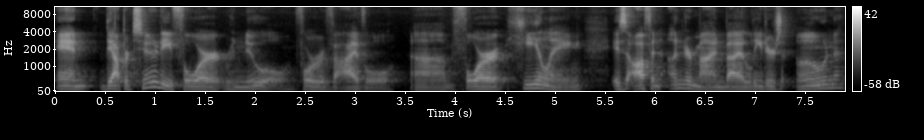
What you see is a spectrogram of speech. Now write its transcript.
And the opportunity for renewal, for revival, um, for healing is often undermined by a leader's own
